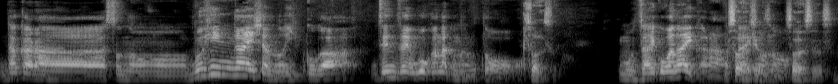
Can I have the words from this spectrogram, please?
だから、その、部品会社の一個が全然動かなくなると、そうです。もう在庫がないから、そうです。材料の。そうです。そうです。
